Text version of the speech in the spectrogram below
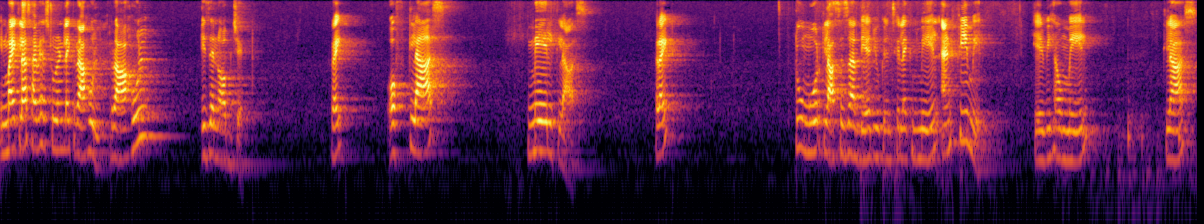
In my class, I have a student like Rahul. Rahul is an object, right? Of class, male class, right? two more classes are there you can say like male and female here we have male class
